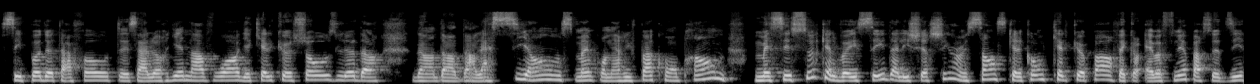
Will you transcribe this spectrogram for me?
c'est pas de ta faute, ça n'a rien à voir, il y a quelque chose là dans, dans, dans, la science même qu'on n'arrive pas à comprendre, mais c'est sûr qu'elle va essayer d'aller chercher un sens quelconque quelque part. Fait qu'elle va finir par se dire,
